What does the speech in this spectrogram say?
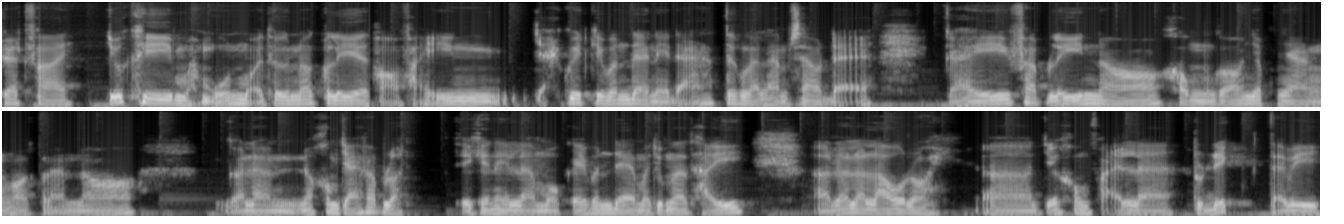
TradFi trước khi mà muốn mọi thứ nó clear họ phải giải quyết cái vấn đề này đã tức là làm sao để cái pháp lý nó không có nhập nhằng hoặc là nó gọi là nó không trái pháp luật thì cái này là một cái vấn đề mà chúng ta thấy uh, rất là lâu rồi. Uh, chứ không phải là predict. Tại vì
